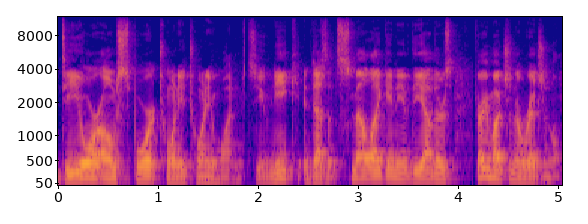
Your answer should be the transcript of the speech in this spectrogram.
Dior Homme Sport 2021. It's unique, it doesn't smell like any of the others, very much an original.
